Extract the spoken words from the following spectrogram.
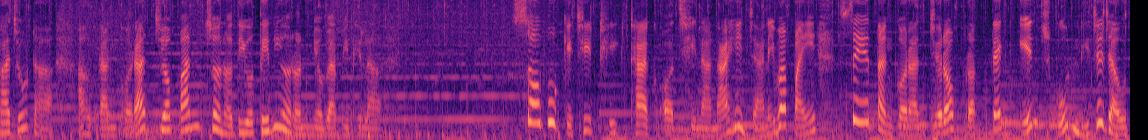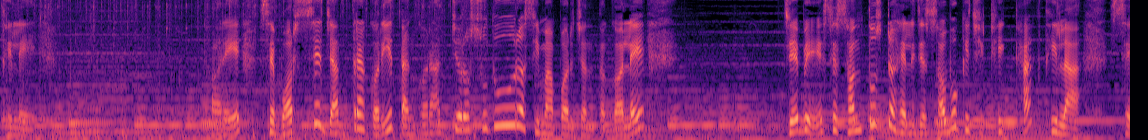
କାଜୋଟା ଆଉ ତାଙ୍କ ରାଜ୍ୟ ପାଞ୍ଚ ନଦୀ ଓ ତିନି ଅରଣ୍ୟ ବ୍ୟାପିଥିଲା ସବୁ କିଛି ଠିକ୍ ଠାକ୍ ଅଛି ନା ନାହିଁ ଜାଣିବା ପାଇଁ ସେ ତାଙ୍କ ରାଜ୍ୟର ପ୍ରତ୍ୟେକ ଇଞ୍ଚକୁ ନିଜେ ଯାଉଥିଲେ ଥରେ ସେ ବର୍ଷେ ଯାତ୍ରା କରି ତାଙ୍କ ରାଜ୍ୟର ସୁଦୂର ସୀମା ପର୍ଯ୍ୟନ୍ତ ଗଲେ। ଯେବେ ସେ ସନ୍ତୁଷ୍ଟ ହେଲେ ଯେ ସବୁ କିଛି ଠିକ୍ ଠାକ୍ ଥିଲା ସେ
